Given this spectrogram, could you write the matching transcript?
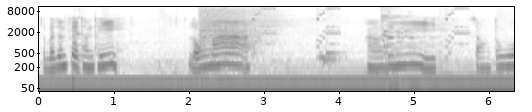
จบเบเทิร์เฟดทันที ลงมาเอาดีสองตัว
